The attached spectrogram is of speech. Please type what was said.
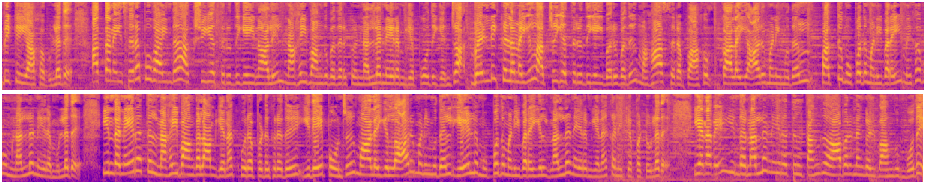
நம்பிக்கையாக உள்ளது. அத்தனை சிறப்பு வாய்ந்த அக்ஷய திருதியை நாளில் நகை வாங்குவதற்கு நல்ல நேரம் எப்போது என்றால் வெள்ளிக்கிழமையில் அச்சய திருதியை வருவது மகா சிறப்பாகும். காலை ஆறு மணி முதல் பத்து முப்பது மணி வரை மிகவும் நல்ல நேரம் உள்ளது. இந்த நேரத்தில் நகை வாங்கலாம் என கூறப்படுகிறது. இதேபோன்று மாலையில் ஆறு மணி முதல் ஏழு முப்பது மணி வரையில் நல்ல நேரம் என கணிக்கப்பட்டுள்ளது. எனவே இந்த நல்ல நேரத்தில் தங்க ஆபரணங்கள் வாங்கும்போது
